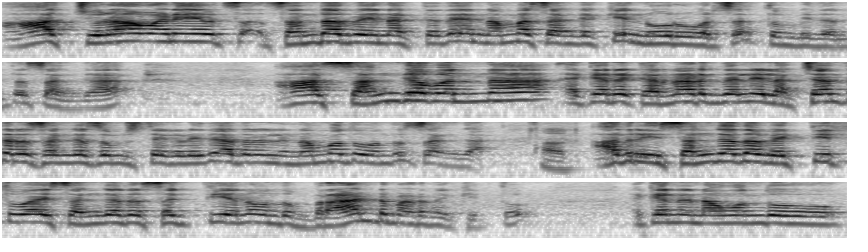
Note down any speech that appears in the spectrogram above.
ಆ ಚುನಾವಣೆ ಸ- ಸಂದರ್ಭ ಏನಾಗ್ತದೆ? ನಮ್ಮ ಸಂಘಕ್ಕೆ ನೂರು ವರ್ಷ ತುಂಬಿದಂಥ ಸಂಘ. ಆ ಸಂಘವನ್ನು ಯಾಕಂದರೆ ಕರ್ನಾಟಕದಲ್ಲಿ ಲಕ್ಷಾಂತರ ಸಂಘ ಸಂಸ್ಥೆಗಳಿದೆ ಅದರಲ್ಲಿ ನಮ್ಮದು ಒಂದು ಸಂಘ. ಆದರೆ ಈ ಸಂಘದ ವ್ಯಕ್ತಿತ್ವ ಈ ಸಂಘದ ಶಕ್ತಿಯನ್ನು ಒಂದು ಬ್ರ್ಯಾಂಡ್ ಮಾಡಬೇಕಿತ್ತು. ಯಾಕಂದರೆ ನಾವೊಂದು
